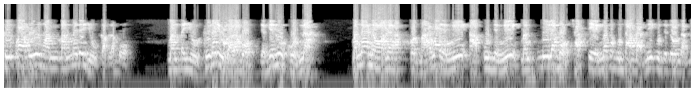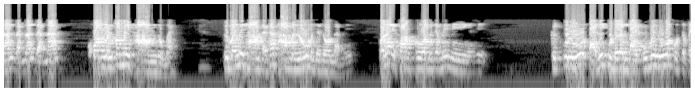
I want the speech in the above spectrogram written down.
คือความยุติธรรมมันไม่ได้อยู่กับระบบ มันไปอยู่คือถ้าอยู่กับระบบ อย่างเช่นลูกขุนน่ะ มันแน่นอนนะครับ กฎหมายว่าอย่างนี้อะคุณอย่างนี้มันมีระบบชัดเจนว่าถ้าคุณทำแบบนี้คุณจะโดนแบบนั้นแบบนั้นแบบนั้น คนมันก็ไม่ทำถูกไหมคือมันไม่ทำแต่ถ้าทำมันรู้มันจะโดนแบบนี้เพ ราะฉะนั้นไอ้ความกลัวมันจะไม่มีไงพี่คือกูรู้แต่นี่กูเดินไปกูไม่รู้ว่ากูจะไป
